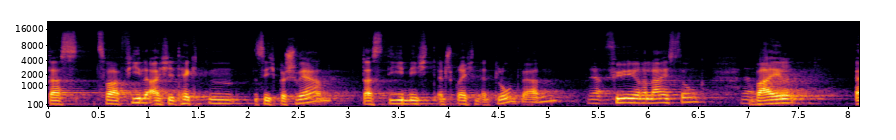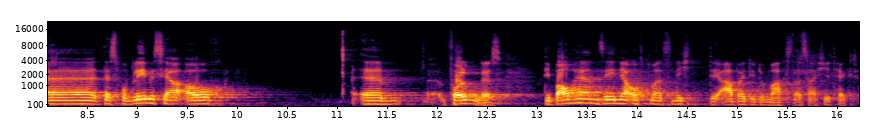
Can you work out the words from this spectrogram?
dass zwar viele Architekten sich beschweren, dass die nicht entsprechend entlohnt werden Ja. für ihre Leistung, weil äh, das Problem ist ja auch ähm, folgendes. Die Bauherren sehen ja oftmals nicht die Arbeit, die du machst als Architekt.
